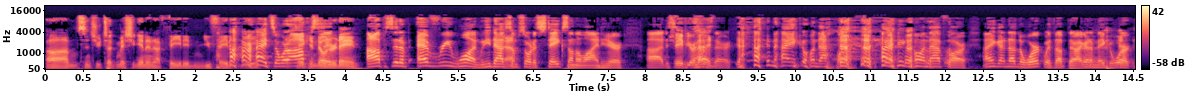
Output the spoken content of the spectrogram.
Um, since you took Michigan and I faded and you faded All me. right, so we're I'm opposite. taking Notre Dame. Opposite of everyone. We need to have Yeah. some sort of stakes on the line here. Uh, to Shave your head. There. I ain't going that far. I ain't going that far. I ain't got nothing to work with up there. I got to make it work.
